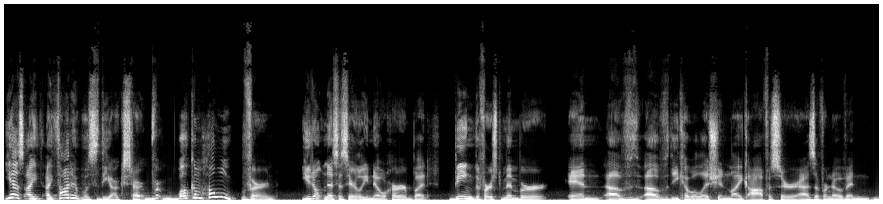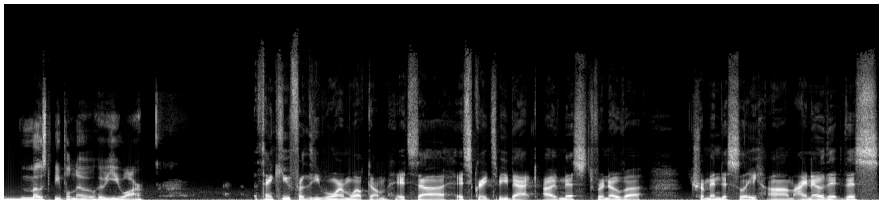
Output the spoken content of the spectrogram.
"Yes, I, I thought it was the Arc Star. V- welcome home, Vern. You don't necessarily know her, but being the first member and of of the coalition, like officer as of Vernovan, most people know who you are. Thank you for the warm welcome. It's uh, it's great to be back. I've missed Vernova tremendously. Um, I know that this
